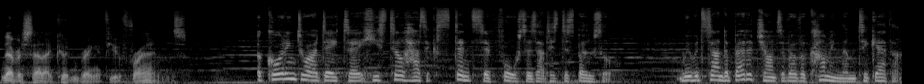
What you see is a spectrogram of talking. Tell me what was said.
Never said I couldn't bring a few friends. According to our data, he still has extensive forces at his disposal. We would stand a better chance of overcoming them together.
